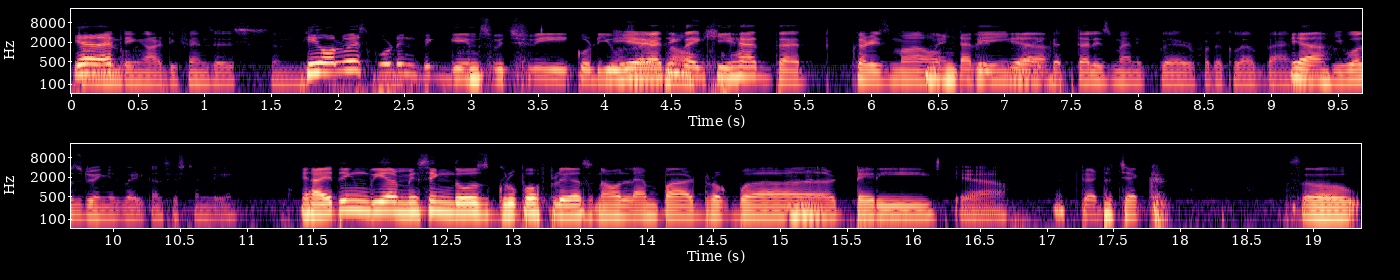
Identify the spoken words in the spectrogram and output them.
yeah, tormenting our defenses. And he always scored in big games, which we could use. yeah, right I think now. like he had that charisma of being yeah. like a talismanic player for the club, and Yeah. he was doing it very consistently. Yeah, I think we are missing those group of players now. Lampard, Drogba, Mhm. Terry, Yeah. Petr Čech. So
